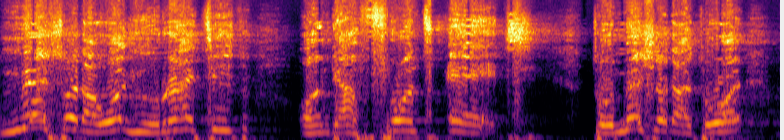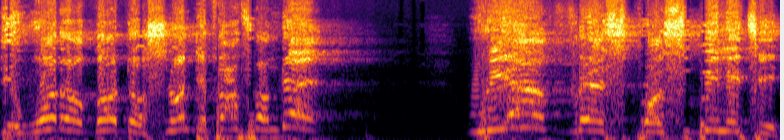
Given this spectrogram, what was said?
make sure that what you write it on their front edge to make sure that what the word of God does not depart from them. We have responsibility.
